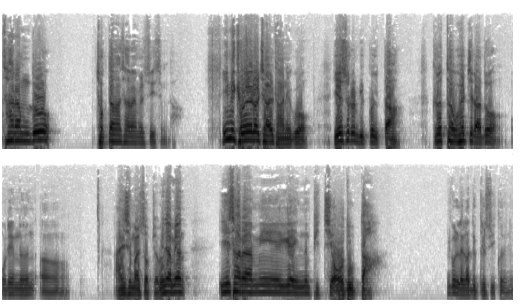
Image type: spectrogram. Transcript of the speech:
사람도 적당한 사람일 수 있습니다. 이미 교회를 잘 다니고 예수를 믿고 있다. 그렇다고 할지라도 우리는 어, 안심할 수 없죠. 왜냐하면 이 사람에게 있는 빛이 어둡다. 이걸 내가 느낄 수 있거든요.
